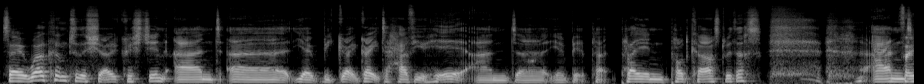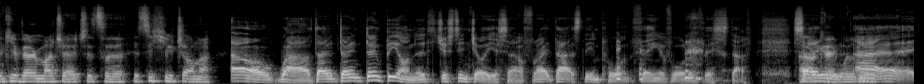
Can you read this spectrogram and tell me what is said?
So, welcome to the show, Christian, and uh, yeah, it'd be great, great to have you here and uh, you know, be pl- playing podcast with us. and thank you very much, Edge. It's a it's a huge honor. Oh wow! Don't don't don't be honoured. Just enjoy yourself, right? That's the important thing of all of this stuff. So, okay, we'll uh,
